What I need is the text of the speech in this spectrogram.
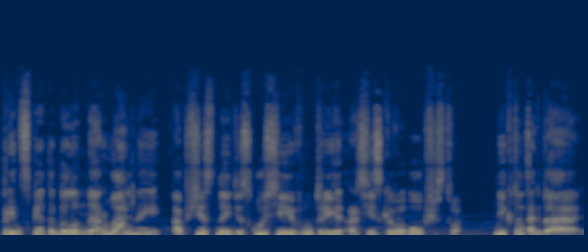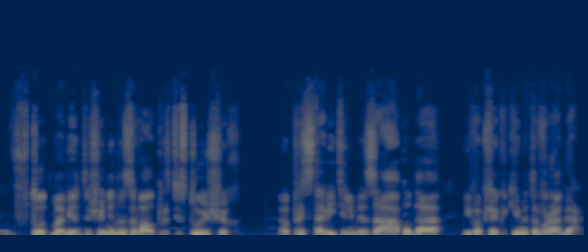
Принципе, это было нормальной общественной дискуссией внутри российского общества. Никто тогда в тот момент еще не называл протестующих э, представителями Запада и вообще какими-то врагами.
